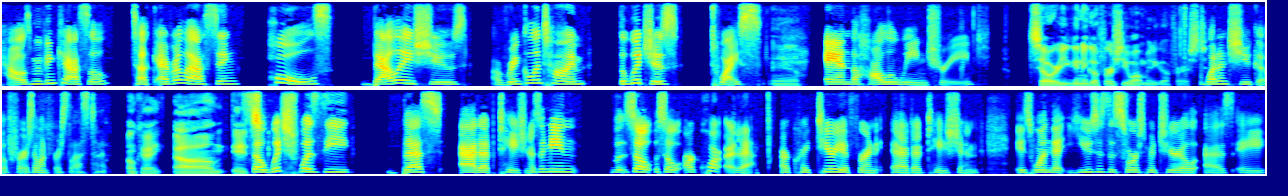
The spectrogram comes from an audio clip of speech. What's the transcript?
Howl's Moving Castle, Tuck Everlasting, Holes, Ballet Shoes, A Wrinkle in Time, The Witches, twice, Yeah. and The Halloween Tree. So, are you gonna go first? Or you want me to go first? Why don't you go first? I went first last time. Okay. Um, it's so which was the best adaptation does it mean so so our qu- uh, our criteria for an adaptation is one that uses the source material as a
